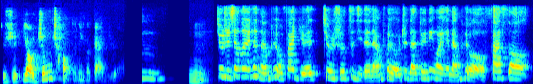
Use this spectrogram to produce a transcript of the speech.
就是要争吵的那个感觉。嗯，嗯，就是相当于她男朋友发觉，就是说自己的男朋友正在对另外一个男朋友发骚。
